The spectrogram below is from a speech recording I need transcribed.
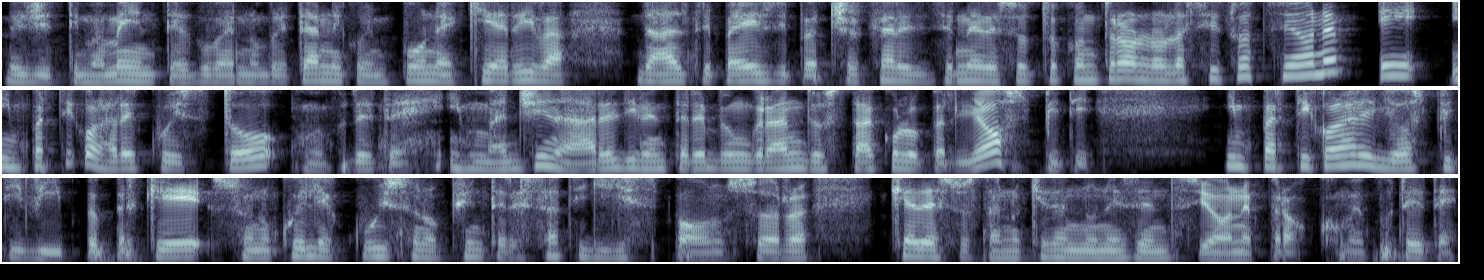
legittimamente il governo britannico impone a chi arriva da altri paesi per cercare di tenere sotto controllo la situazione e in particolare questo, come potete immaginare, diventerebbe un grande ostacolo per gli ospiti in particolare gli ospiti VIP, perché sono quelli a cui sono più interessati gli sponsor, che adesso stanno chiedendo un'esenzione, però come potete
